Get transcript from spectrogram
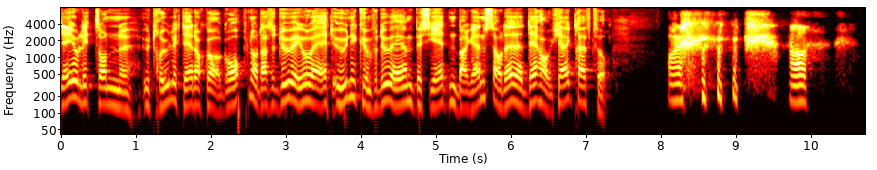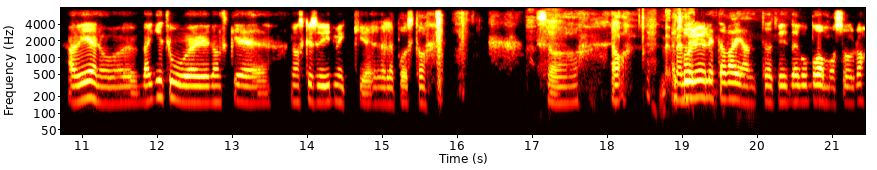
det er jo litt sånn eh, utrolig det dere har oppnådd. Altså Du er jo et unikum, for du er en beskjeden bergenser, og det, det har jo ikke jeg truffet før. ja. ja, vi er nå begge to ganske, ganske så ydmyke, vil jeg påstå. Så ja. Jeg men, tror det er litt av veien til at vi, det går bra med oss òg, da.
